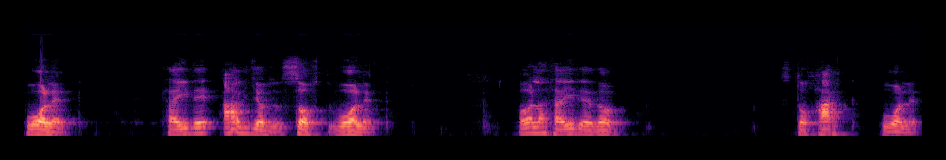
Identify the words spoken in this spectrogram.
wallet, θα είναι άδειο soft wallet. Όλα θα είναι εδώ, στο hard wallet.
